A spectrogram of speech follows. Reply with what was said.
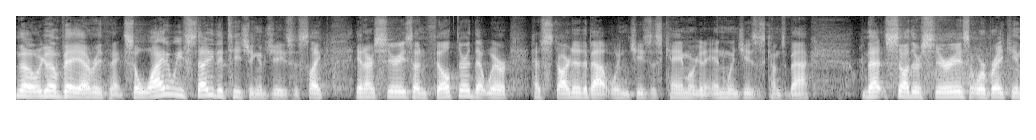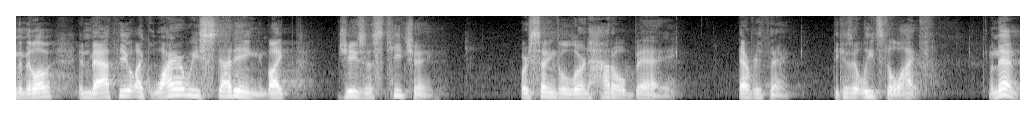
No, we're going to obey everything. So why do we study the teaching of Jesus? Like in our series Unfiltered that we're has started about when Jesus came, we're going to end when Jesus comes back that other series that we're breaking in the middle of in Matthew, like, why are we studying like Jesus' teaching? We're studying to learn how to obey everything because it leads to life. And then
